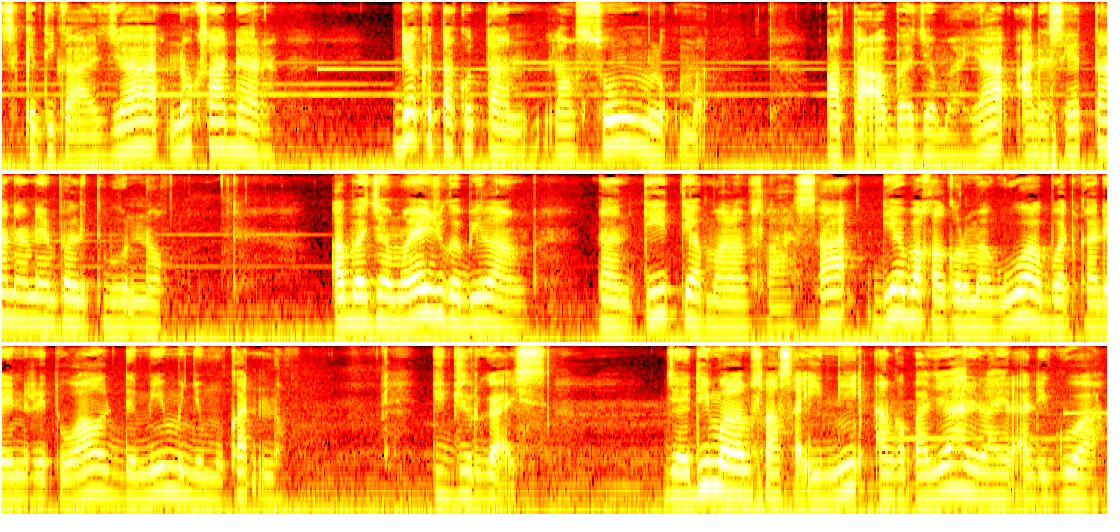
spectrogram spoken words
Seketika aja Enok sadar. Dia ketakutan, langsung meluk emak. Kata Abah Jamaya, ada setan yang nempel di tubuh Enok. Abah Jamaya juga bilang, nanti tiap malam Selasa dia bakal ke rumah gua buat ngadain ritual demi menyembuhkan Enok. Jujur guys, jadi malam Selasa ini anggap aja hari lahir adik gua.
